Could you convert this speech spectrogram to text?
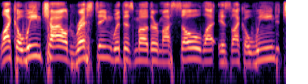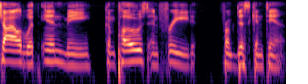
Like a weaned child resting with his mother, my soul is like a weaned child within me, composed and freed from discontent.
